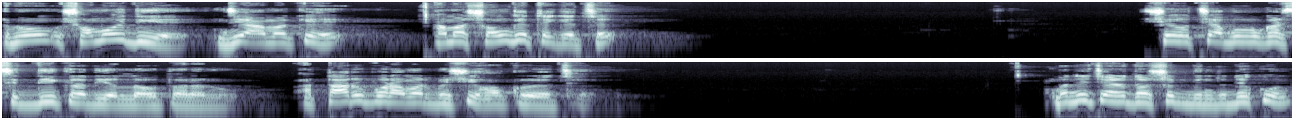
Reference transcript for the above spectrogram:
এবং সময় দিয়ে যে আমাকে আমার সঙ্গে থেকেছে। সে হচ্ছে আবু বকর সিদ্দিক রাদি আল্লাহ তালানু আর তার উপর আমার বেশি হক রয়েছে। আমাদের চার দর্শক বিন্দু, দেখুন।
